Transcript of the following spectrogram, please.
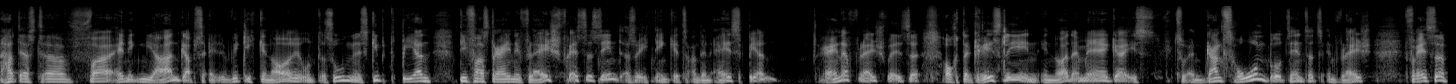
hat erst äh, vor einigen Jahren gab es wirklich genauere Untersuchungen. Es gibt Bären, die fast reine Fleischfresser sind. Also ich denke jetzt an den Eisbären reiner Fleischfresser. Auch der Grizzly in, in Nordamerika ist zu einem ganz hohen Prozentsatz ein Fleischfresser.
